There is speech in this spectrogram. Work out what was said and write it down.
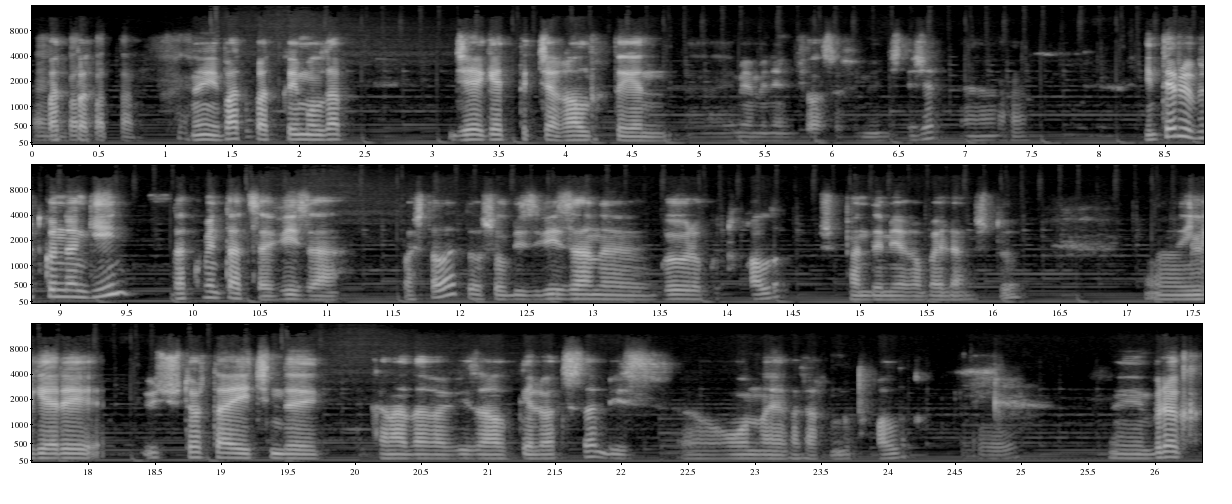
Э, бат баттан бат бат кыймылдап же кеттик же калдык деген эме менен философия менен иштешет. Интервью бүткөндөн кийин документация виза башталат. Ошол биз визаны көбүрөөк күтүп калдык. Ушу пандемияга байланыштуу. Илгери үч төрт ай ичинде канадага виза алып келип атышса биз он айга жакын күтүп калдык. Бирок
